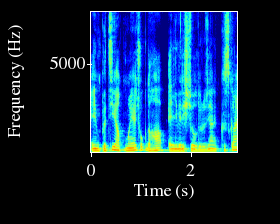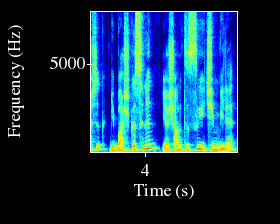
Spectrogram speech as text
empati yapmaya çok daha elverişli oluyoruz. Yani kıskançlık bir başkasının yaşantısı için bile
